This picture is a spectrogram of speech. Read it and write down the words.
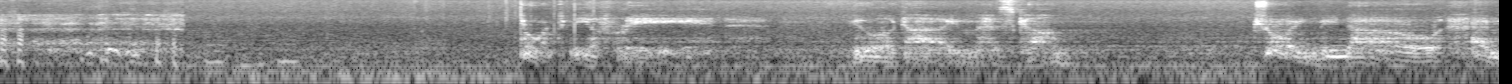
Don't be afraid. Your time has come. Join me now and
